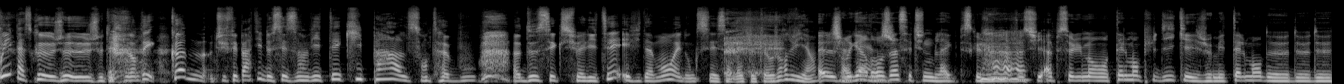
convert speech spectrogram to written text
Oui, parce que je, t'ai présenté comme tu fais partie de ces invités qui parlent sans tabou de sexualité, évidemment, et donc ça va être le cas aujourd'hui. Hein. Euh, je regarde Rosa, c'est une blague, parce que je, suis absolument tellement pudique et je mets tellement de, de, de,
